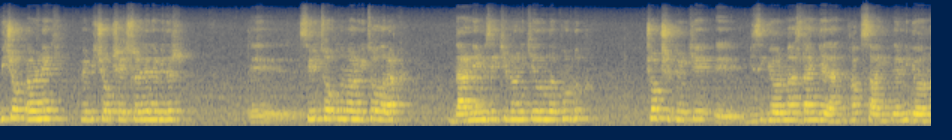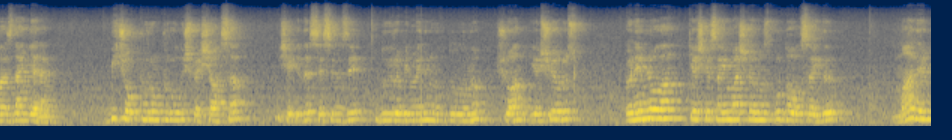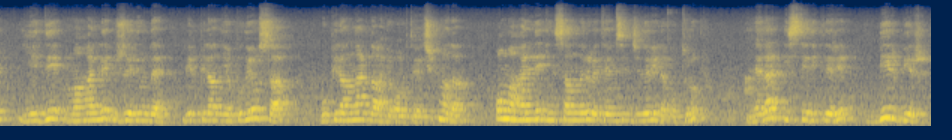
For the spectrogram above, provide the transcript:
Birçok örnek ve birçok şey söylenebilir. Ee, sivil toplum örgütü olarak derneğimizi 2012 yılında kurduk. Çok şükür ki e, bizi görmezden gelen, hak sahiplerini görmezden gelen birçok kurum, kuruluş ve şahsa bir şekilde sesimizi duyurabilmenin mutluluğunu şu an yaşıyoruz. Önemli olan keşke Sayın Başkanımız burada olsaydı. Madem 7 mahalle üzerinde bir plan yapılıyorsa bu planlar dahi ortaya çıkmadan o mahalle insanları ve temsilcileriyle oturup neler istedikleri bir bir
